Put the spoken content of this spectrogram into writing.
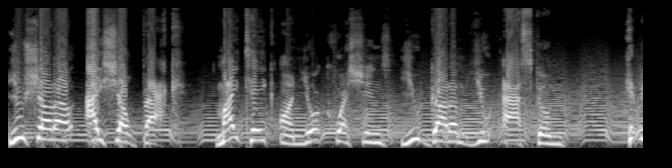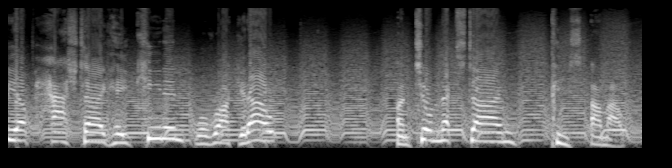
You shout out, I shout back. My take on your questions, you got them, you ask them. Hit me up, hashtag Hey Keenan. We'll rock it out. Until next time, peace. I'm out.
